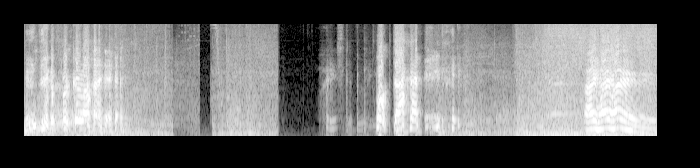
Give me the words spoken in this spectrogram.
Du förklarar det. Fuck det här! Hej, hej, hej!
